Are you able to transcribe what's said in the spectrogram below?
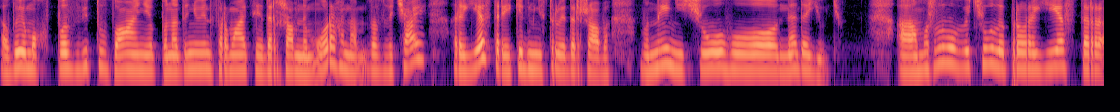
вимог по звітуванню, по наданню інформації державним органам, зазвичай реєстр, який адмініструє держава, вони нічого не дають. Можливо, ви чули про реєстр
